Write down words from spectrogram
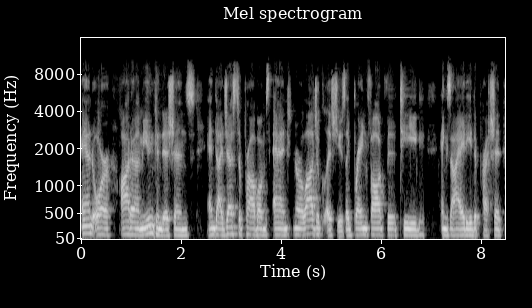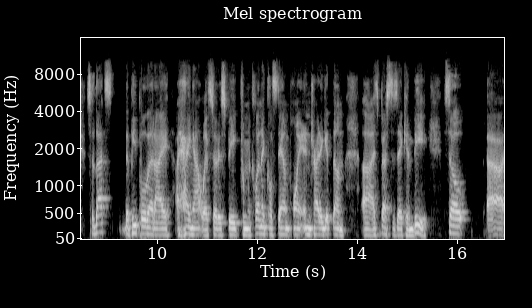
and or autoimmune conditions and digestive problems and neurological issues like brain fog, fatigue, anxiety, depression. So that's the people that I, I hang out with, so to speak, from a clinical standpoint and try to get them uh, as best as they can be. So uh,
